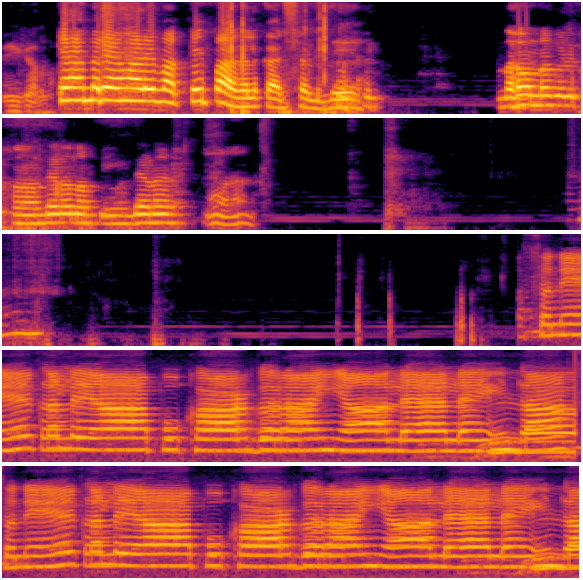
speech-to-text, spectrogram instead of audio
ਸਹੀ ਗੱਲ ਕੈਮਰੇ ਵਾਲੇ ਵਾਕਈ ਪਾਗਲ ਕਰ ਛੱਡਦੇ ਆ। ਨਾ ਉਹਨਾਂ ਕੋਲ ਖਾਣ ਦੇਣਾ ਨਾ ਪੀਣ ਦੇਣਾ। ਹਾਂ। ਸਨੇ ਕਲਿਆ ਭੁਖਾ ਗਰਾਈਆਂ ਲੈ ਲੈਂਦਾ। ਸਨੇ ਕਲਿਆ ਭੁਖਾ ਗਰਾਈਆਂ ਲੈ ਲੈਂਦਾ।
